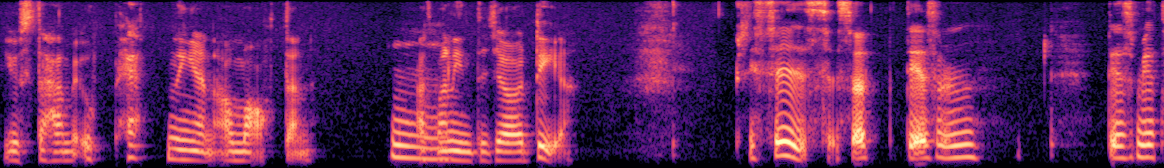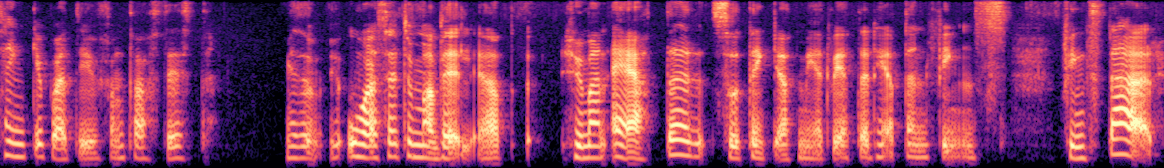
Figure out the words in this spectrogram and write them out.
just det här med upphettningen av maten. Mm. Att man inte gör det. Precis, så att det som, det som jag tänker på att det är fantastiskt Liksom, oavsett hur man väljer att, hur man äter så tänker jag att medvetenheten finns, finns där.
